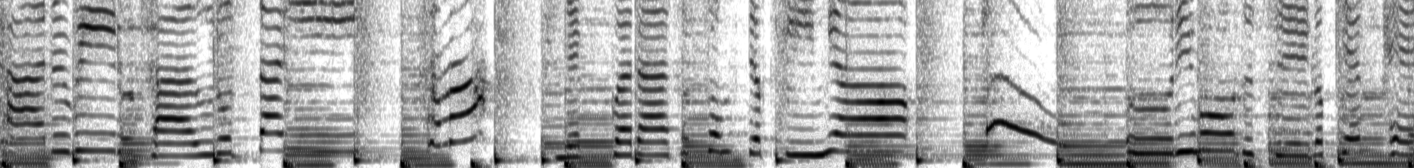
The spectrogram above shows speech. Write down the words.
팔을 위로 좌우로 따이. 넷과 다섯 손뼉 치며. 우리 모두 즐겁게 패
